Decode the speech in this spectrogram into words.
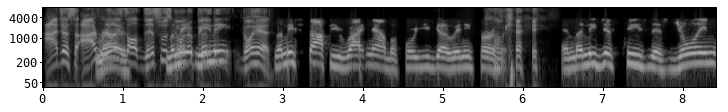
I just, I really No. thought this was Let going me- to be. the, me- go ahead. Let me stop you right now before you go any further. Okay. And let me just tease this. Join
